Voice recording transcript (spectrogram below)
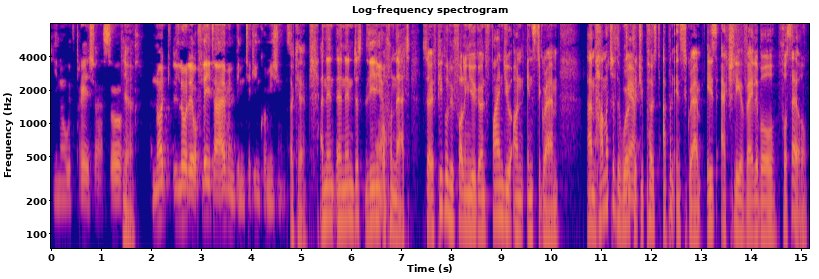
you know with pressure. So yeah. Not of late I haven't been taking commissions. Okay, and then and then just leading yeah. off on that. So if people who are following you go and find you on Instagram, um, how much of the work yeah. that you post up on Instagram is actually available for sale?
